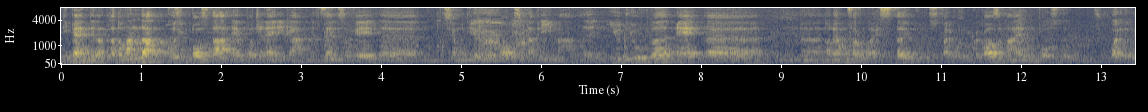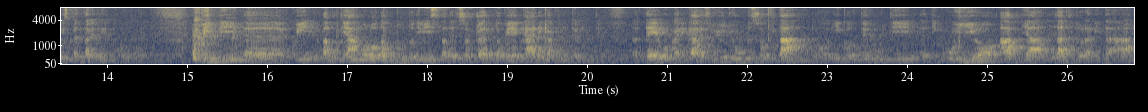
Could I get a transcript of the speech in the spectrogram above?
dipende, la, la, domanda così posta è un po' generica, nel senso che eh, possiamo dire due cose. La prima, eh, YouTube è, un, non è un far west in cui posso fare qualunque cosa, ma è un posto sul quale devo rispettare il diritto d'autore. Quindi eh, qui valutiamolo da un punto di vista del soggetto che carica contenuti. Eh, devo caricare su YouTube soltanto i contenuti eh, cui io abbia la titolarità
